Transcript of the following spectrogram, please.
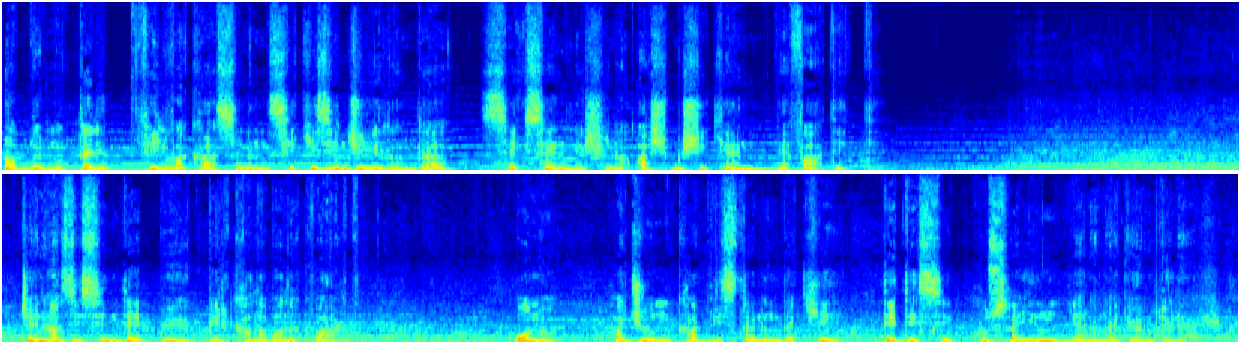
Abdülmuttalip fil vakasının 8. yılında 80 yaşını aşmış iken vefat etti. Cenazesinde büyük bir kalabalık vardı. Onu Hacun kabristanındaki dedesi Kusay'ın yanına gömdüler.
